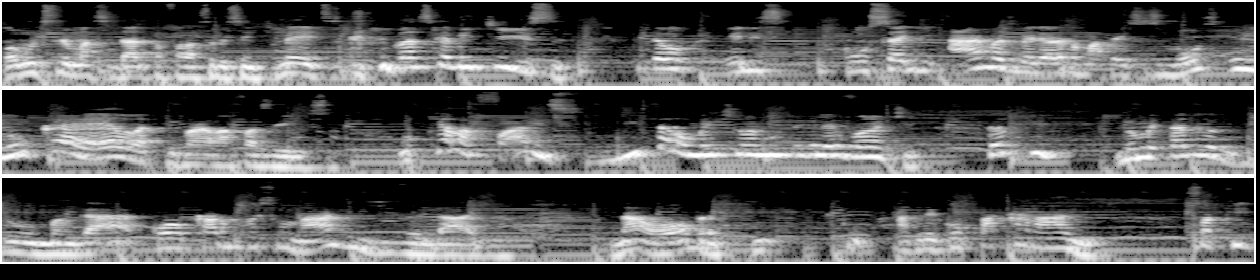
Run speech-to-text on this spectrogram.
Vamos destruir uma cidade pra falar sobre sentimentos. É basicamente isso. Então, eles conseguem armas melhores pra matar esses monstros e nunca é ela que vai lá fazer isso. O que ela faz, literalmente, não é muito relevante. Tanto que, no metade do, do mangá, colocaram personagens de verdade na obra que, que agregou pra caralho. Só que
